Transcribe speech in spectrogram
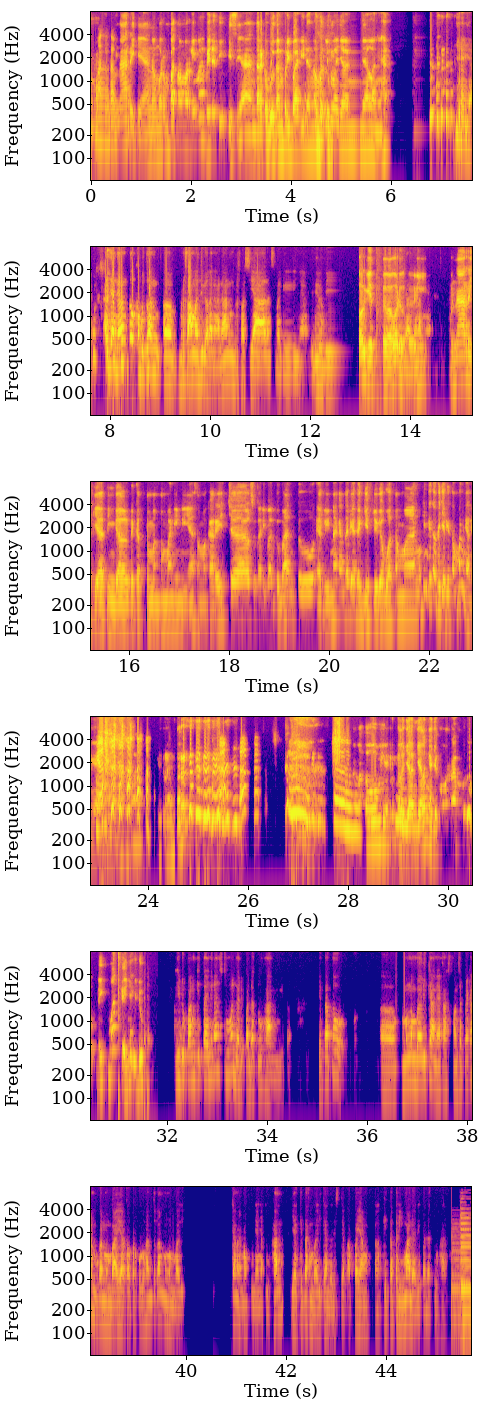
Mantap. Menarik ya. Nomor 4, nomor 5 beda tipis ya antara kebutuhan pribadi dan nomor 5 jalan-jalan ya. iya iya Eh, jalan-jalan tuh kebutuhan eh, bersama juga kadang-kadang bersosial dan sebagainya jadi lebih Oh gitu. Waduh, jalan ini menarik ya tinggal dekat teman-teman ini ya sama Kak Rachel, suka dibantu-bantu. Erlina kan tadi ada gift juga buat teman. Mungkin kita udah jadi teman kali ya. Transfer sama Tommy ya kan kalau jalan-jalan ngajak orang. Waduh, nikmat kayaknya hidup. kehidupan kita ini kan semua daripada Tuhan gitu. Kita tuh eh, mengembalikan ya kas- konsepnya kan bukan membayar. Kalau perpuluhan itu kan mengembalikan memang punyanya Tuhan, ya kita kembalikan dari setiap apa yang eh, kita terima daripada Tuhan.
